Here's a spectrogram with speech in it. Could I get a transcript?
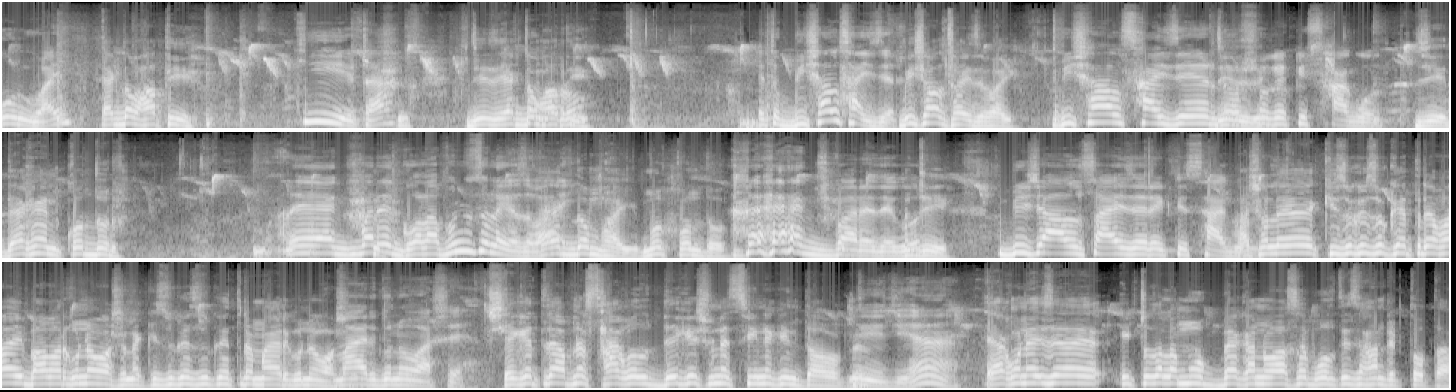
গরু ভাই? একদম হাতি। কি এটা? জি জি একদম হাতি। এ তো বিশাল সাইজের। বিশাল সাইজের ভাই। বিশাল সাইজের। দর্শক একটি ছাগল। জি দেখেন কদ্দুর। মানে একবারে গলা পর্যন্ত চলে গেছে ভাই। একদম ভাই মুখ বন্ধ। একবারে দেখুন। জি। বিশাল সাইজের একটি ছাগল। আসলে কিছু কিছু ক্ষেত্রে ভাই বাবার গুণেও আসে না কিছু কিছু ক্ষেত্রে মায়ের গুণেও আসে। মায়ের গুণও আসে। সেক্ষেত্রে আপনার ছাগল দেখে শুনে চিনে কিনতে হবে জি জি হ্যাঁ। এখন এই যে একটু তালা মুখ বেঁকানো আছে বলতেছে হান্ড্রেড তোতা।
